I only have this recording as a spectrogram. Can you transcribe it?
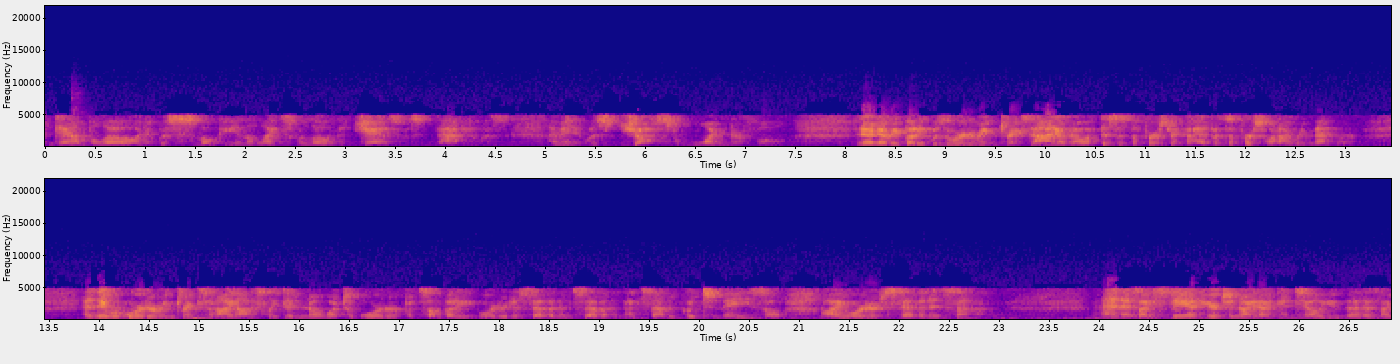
and down below, and it was smoky, and the lights were low, and the jazz was fabulous. I mean, it was just wonderful. And then everybody was ordering drinks. And I don't know if this is the first drink I had, but it's the first one I remember. And they were ordering drinks, and I honestly didn't know what to order, but somebody ordered a seven and seven, and that sounded good to me, so I ordered seven and seven. And as I stand here tonight, I can tell you that as I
